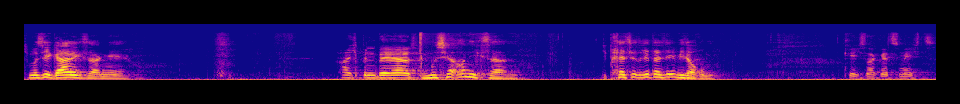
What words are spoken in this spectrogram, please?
Ich muss hier gar nichts sagen, ey. Ah, ich bin Bert. Du musst ja auch nichts sagen. Die Presse dreht das eh wieder rum. Okay, ich sag jetzt nichts.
